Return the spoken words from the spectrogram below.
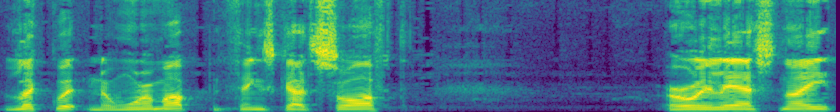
liquid in the warm up, and things got soft. Early last night,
